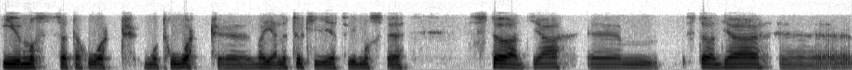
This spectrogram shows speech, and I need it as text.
EU måste sätta hårt mot hårt eh, vad gäller Turkiet. Vi måste stödja, ehm, stödja eh,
